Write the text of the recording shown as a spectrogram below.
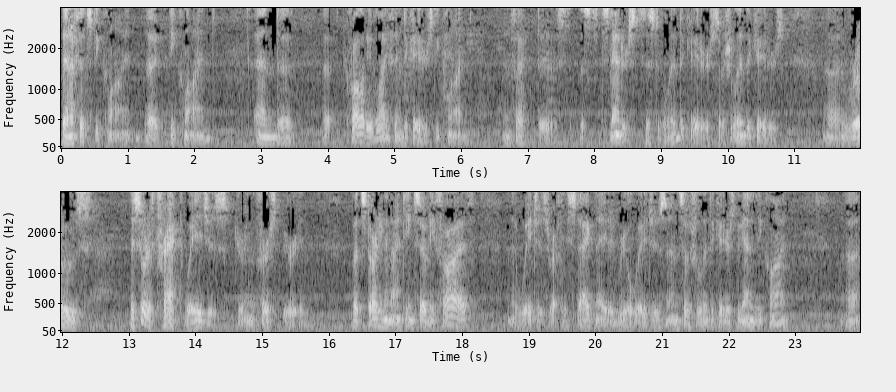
benefits declined, uh, declined, and uh, uh, quality of life indicators declined. In fact, the standard statistical indicators, social indicators, uh, rose. They sort of tracked wages during the first period, but starting in 1975, uh, wages roughly stagnated, real wages, and social indicators began to decline. Uh,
